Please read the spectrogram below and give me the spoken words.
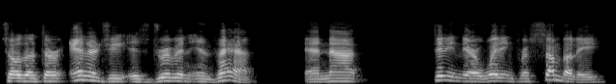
so that their energy is driven in that and not sitting there waiting for somebody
